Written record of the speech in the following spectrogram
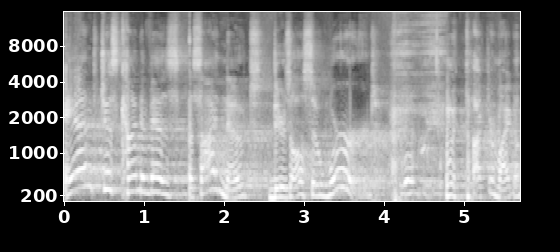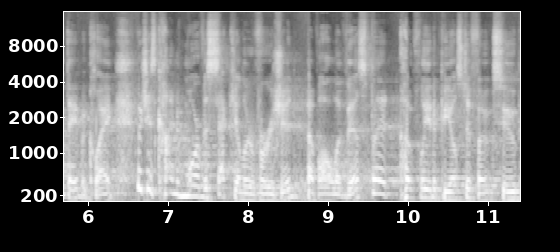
And just kind of as a side note, there's also Word with Dr. Michael David Clay, which is kind of more of a secular version of all of this, but hopefully it appeals to folks who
